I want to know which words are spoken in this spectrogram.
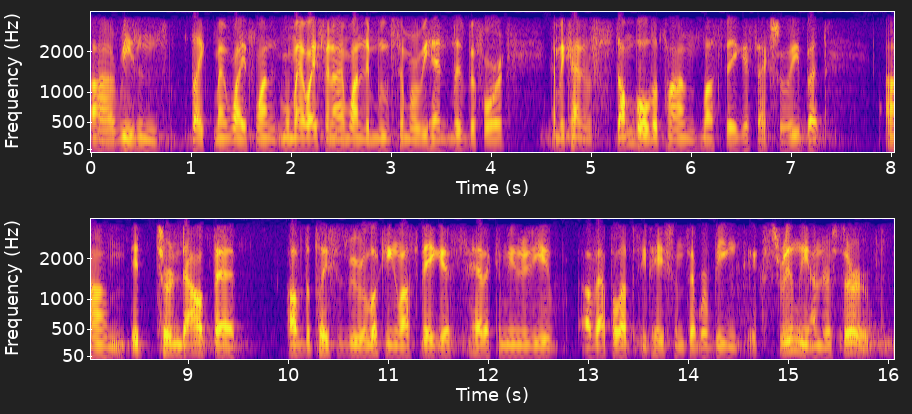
uh, reasons like my wife wanted, well, my wife and I wanted to move somewhere we hadn't lived before, and we kind of stumbled upon Las Vegas actually, but um, it turned out that of the places we were looking, Las Vegas had a community of epilepsy patients that were being extremely underserved.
